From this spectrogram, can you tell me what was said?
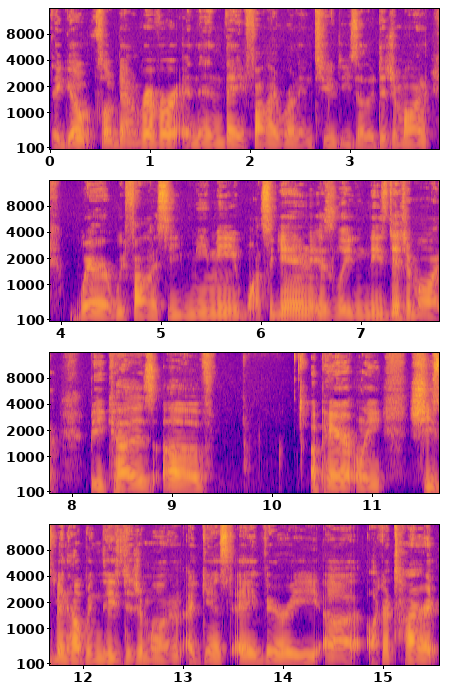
They go float down river, and then they finally run into these other Digimon where we finally see Mimi once again is leading these these Digimon because of apparently she's been helping these Digimon against a very uh, like a tyrant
